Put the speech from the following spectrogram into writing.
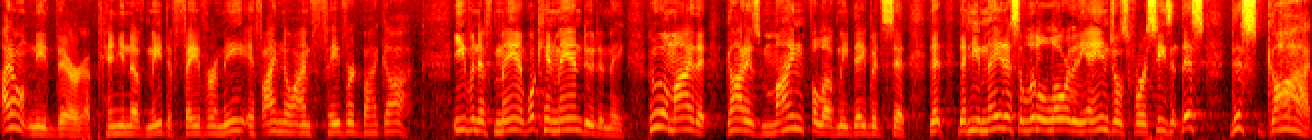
I don't need their opinion of me to favor me if I know I'm favored by God. Even if man, what can man do to me? Who am I that God is mindful of me, David said, that, that he made us a little lower than the angels for a season? This, this God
